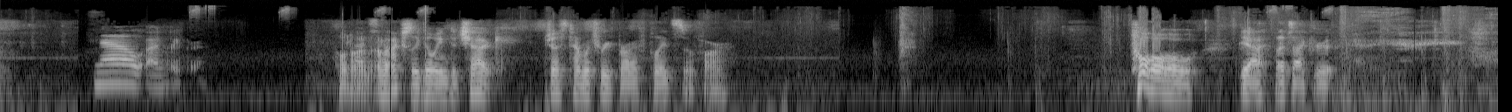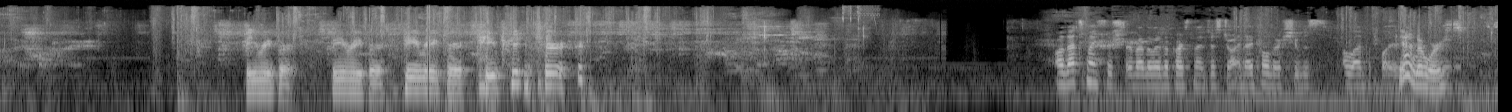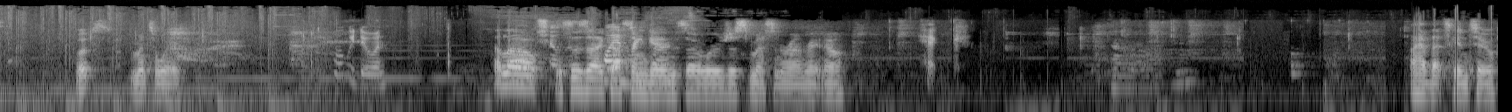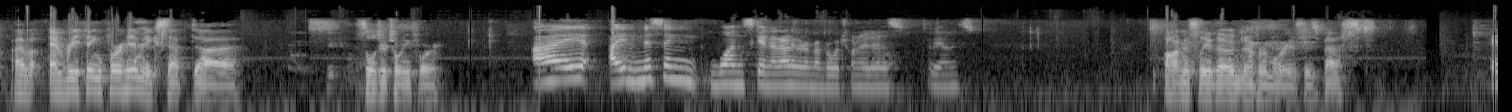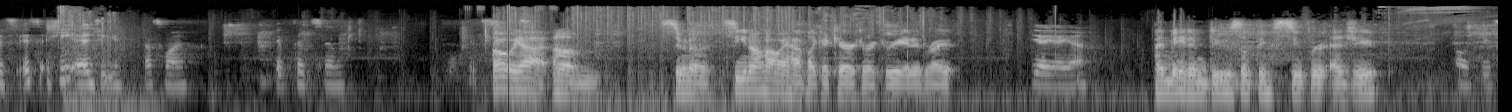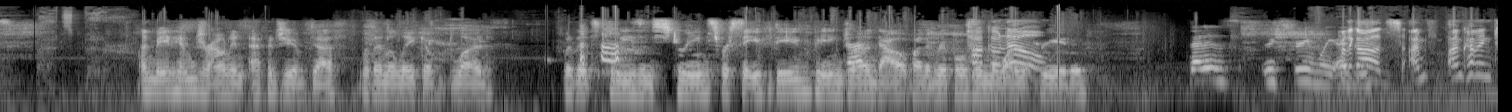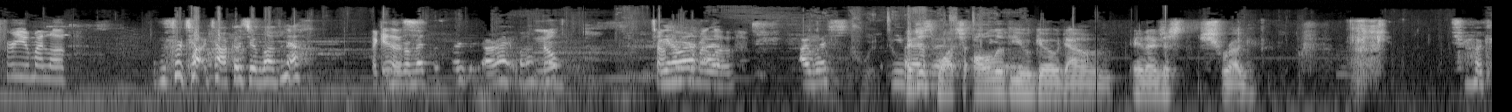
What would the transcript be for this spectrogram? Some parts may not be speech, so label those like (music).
now I'm Reaper. Hold on, I'm actually going to check just how much Reaper I've played so far. Oh, yeah, that's accurate. Be Reaper, be Reaper, be Reaper, be Reaper. (laughs) Oh, that's my sister, by the way, the person that just joined. I told her she was allowed to play. yeah, no worries. Whoops, I meant to wave. What we doing? Hello, Oh, this is a Playing custom Reaper. game, so we're just messing around right now. Heck. I have that skin too. I have everything for him except uh, Soldier 24. I I'm missing one skin. I don't even remember which one it is, to be honest. Honestly, though, Nevermore is his best. It's it's he edgy. That's why it fits him. It's, Oh yeah, um, Suna. So you know how I have like a character I created, right? yeah, yeah, yeah. I made him do something super edgy. Oh jeez. I made him drown in effigy of death within a lake of blood, with its (laughs) pleas and screams for safety being drowned out by the ripples in the water no! it created. That is extremely edgy. For the gods, I'm I'm coming for you, my love. (laughs) For ta- tacos, your love now. I You guess. Never met this person. All right, well. Nope. Taco, You know you're what? my I- love. I wish you I just were- watch all of you go down, and I just shrug. (laughs) Shrug.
